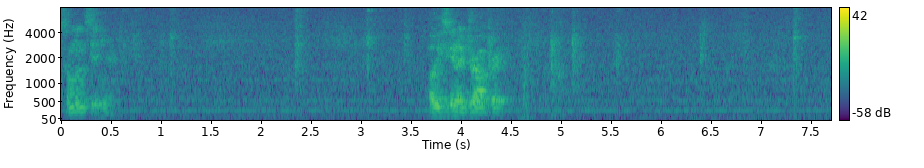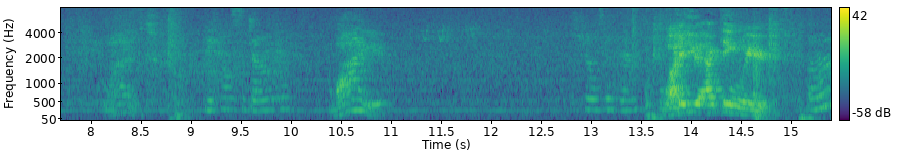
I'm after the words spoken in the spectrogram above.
Someone's in here. Oh, he's gonna drop right. What? You can sit down here. Why? Can sit down. Why are you acting weird? I'm not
